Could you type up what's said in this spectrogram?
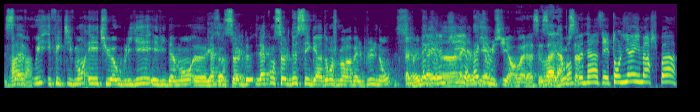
Ça- Grave, hein. oui, effectivement, et tu as oublié évidemment euh, la console de la console de Sega dont je me rappelle plus le nom. La Game Gear. La Game Gear, voilà, c'est Voilà. ça. Donc, ça- et ton lien il marche pas.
